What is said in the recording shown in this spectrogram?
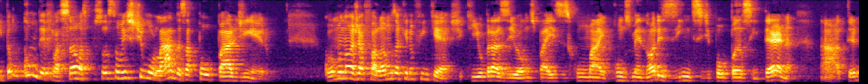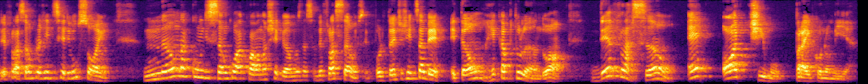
Então, com deflação, as pessoas são estimuladas a poupar dinheiro. Como nós já falamos aqui no Fincast, que o Brasil é um dos países com, mais, com um dos menores índices de poupança interna, ah, ter deflação para a gente seria um sonho. Não na condição com a qual nós chegamos nessa deflação. Isso é importante a gente saber. Então, recapitulando, ó, deflação é ótimo para a economia.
